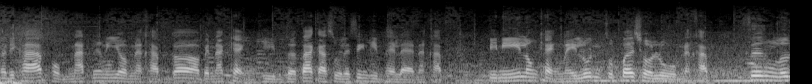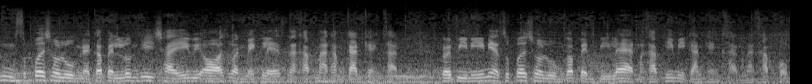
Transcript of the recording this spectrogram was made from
สวัสดีครับ ผมนัทเนื่องนิยมนะครับ ก็เป็นนักแข่งทีม t o y o t a g a z o o Racing Team Thailand นะครับ ปีนี้ลงแข่งในรุ่น Super Showroom นะครับ ซึ่งรุ่น Super Showroom เนี่ยก็เป็นรุ่นที่ใช้ Vios One Make Race นะครับ มาทำการแข่งขัน โดยปีนี้เนี่ย Super Showroom ก็เป็นปีแรกนะครับ ที่มีการแข่งขันนะครับผม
